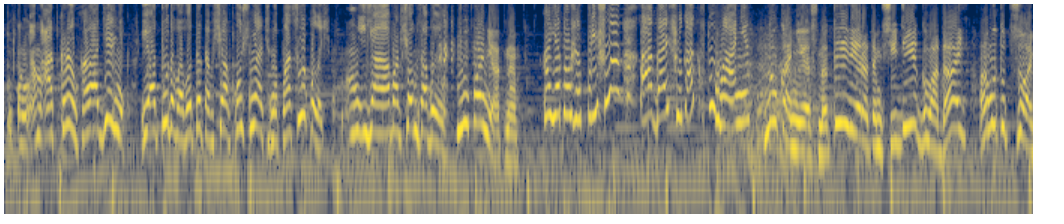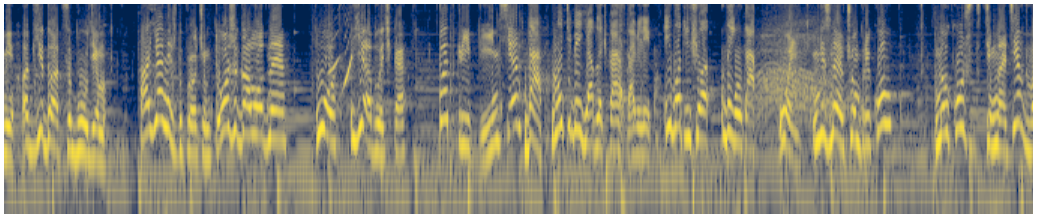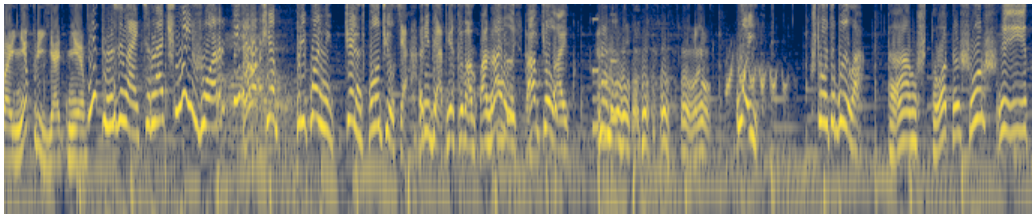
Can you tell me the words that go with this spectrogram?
открыл холодильник И оттуда вот эта вся вкуснятина посыпалась Я обо всем забыл Ну, понятно. А я тоже пришла, дальше как в тумане. Ну, конечно, ты, Вера, там сиди, голодай, а мы тут сами объедаться будем. А я, между прочим, тоже голодная. О, яблочко. Подкрепимся. Да, мы тебе яблочко оставили И вот еще дынька Ой, не знаю, в чем прикол, но кушать в темноте вдвойне приятнее. Это называется ночной жор. А вообще прикольный челлендж получился Ребят, если вам понравилось, ставьте лайк Ой, что это было? Там что-то шуршит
